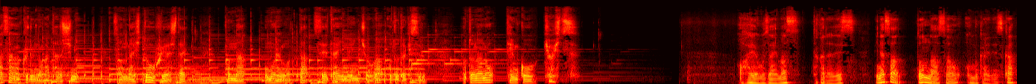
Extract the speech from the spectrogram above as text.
朝が来るのが楽しみ。そんな人を増やしたい。こんな思いを持った生体院の院長がお届けする。大人の健康教室。おはようございます。高田です。皆さんどんな朝をお迎えですか？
